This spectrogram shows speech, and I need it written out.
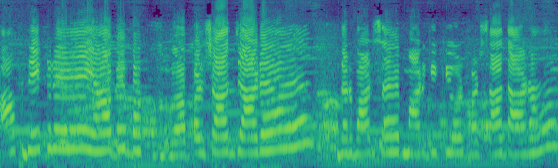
आप देख रहे हैं यहाँ पे प्रसाद जा रहा है, दरबार साहिब मार्ग की ओर प्रसाद आ रहा है।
